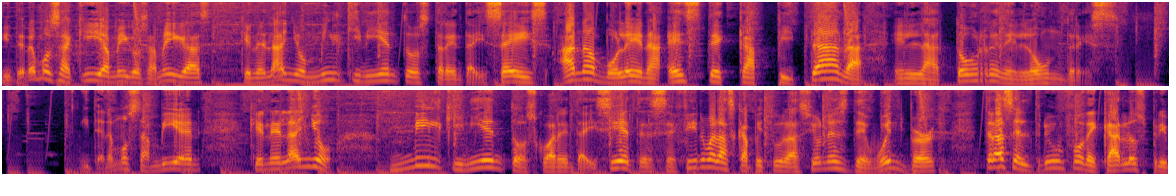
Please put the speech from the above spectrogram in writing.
Y tenemos aquí, amigos, amigas, que en el año 1536 Ana Bolena es decapitada en la Torre de Londres. Y tenemos también que en el año 1547 se firman las capitulaciones de Windberg tras el triunfo de Carlos I,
